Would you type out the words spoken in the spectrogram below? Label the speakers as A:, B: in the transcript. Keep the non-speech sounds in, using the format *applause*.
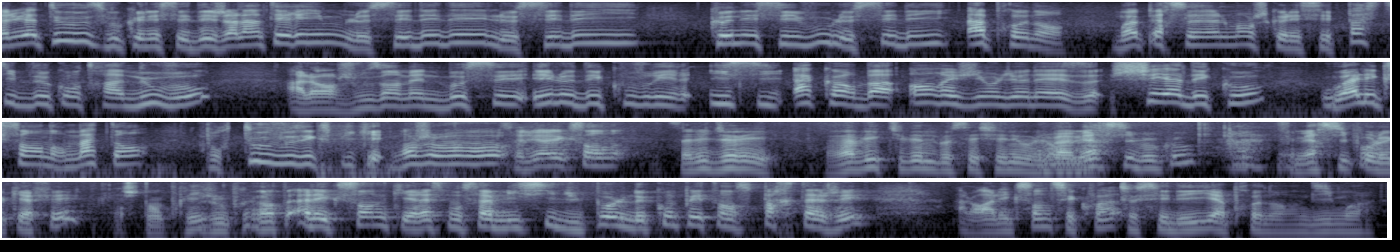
A: Salut à tous, vous connaissez déjà l'intérim, le CDD, le CDI. Connaissez-vous le CDI apprenant? Moi personnellement, je ne connaissais pas ce type de contrat nouveau. Alors je vous emmène bosser et le découvrir ici à Corba en région lyonnaise chez Adeco où Alexandre m'attend pour tout vous expliquer. Bonjour Salut Alexandre
B: Salut Jerry, ravi que tu viennes bosser chez nous aujourd'hui.
A: Bah, Merci beaucoup et merci pour le café.
B: Je t'en prie.
A: Je vous présente Alexandre qui est responsable ici du pôle de compétences partagées. Alors Alexandre, c'est quoi ce CDI apprenant? Dis-moi.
